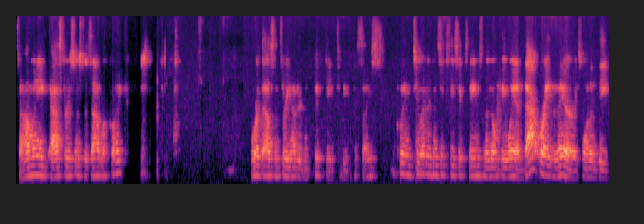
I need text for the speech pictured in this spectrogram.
So how many asterisms does that look like? 4,350 to be precise, including 266 names in the Milky Way. And that right there is one of the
